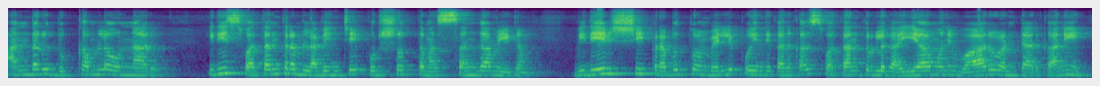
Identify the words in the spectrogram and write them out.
అందరూ దుఃఖంలో ఉన్నారు. ఇది స్వతంత్రం లభించే పురుషోత్తమ సంగమయుగం. విదేశీ ప్రభుత్వం వెళ్ళిపోయింది కనుక స్వతంత్రులుగా అయ్యామని వారు అంటారు. కానీ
